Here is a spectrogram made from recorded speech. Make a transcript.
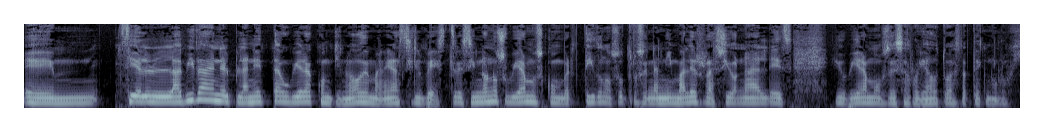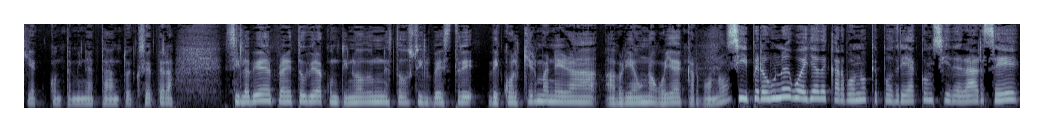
Eh, si la vida en el planeta hubiera continuado de manera silvestre, si no nos hubiéramos convertido nosotros en animales racionales y hubiéramos desarrollado toda esta tecnología que contamina tanto, etcétera, si la vida del planeta hubiera continuado en un estado silvestre, de cualquier manera habría una huella de carbono. Sí, pero una huella de carbono que podría considerarse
